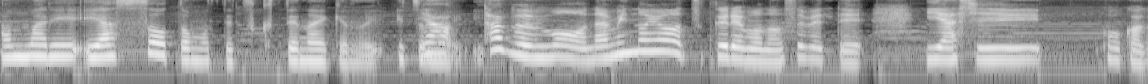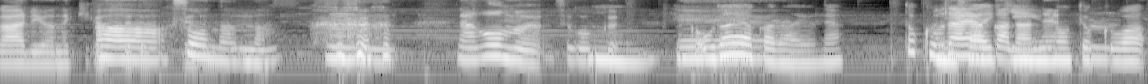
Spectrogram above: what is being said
あんまり癒そうと思って作ってないけど、いつもいや、多分もう波のよう作るものすべて癒し効果があるような気がするそうなんだ。うん。うん。和む、すごく。うん。なんか穏やかだよね。特に穏や最近の曲は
